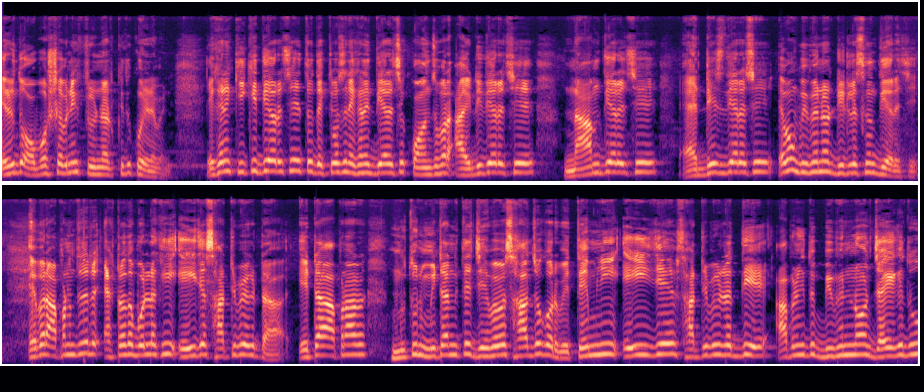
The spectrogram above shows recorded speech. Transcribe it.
এর কিন্তু অবশ্যই আপনি প্রিন্ট আউট কিন্তু করে নেবেন। এখানে কী কী দেওয়া রয়েছে? তো দেখতে পাচ্ছেন এখানে দেওয়া রয়েছে কনজিউমার আইডি দেওয়া রয়েছে, নাম দেওয়া রয়েছে অ্যাড্রেস দেওয়া রয়েছে এবং বিভিন্ন ডিটেলস কিন্তু দেওয়া রয়েছে এবার আপনাদের একটা কথা বলে রাখি, এই যে সার্টিফিকেটটা এটা আপনার নতুন মিটার নিতে যেভাবে সাহায্য করবে, তেমনি এই যে সার্টিফিকেটটা দিয়ে আপনি কিন্তু বিভিন্ন জায়গায় কিন্তু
